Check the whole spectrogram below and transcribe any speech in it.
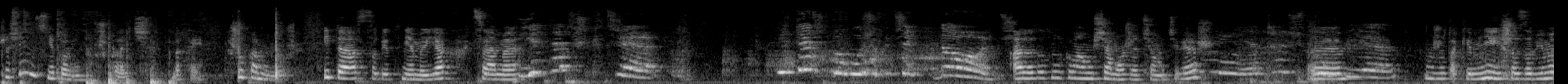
że się nic nie powinno przykleić. Okej, szukamy nóż. I teraz sobie tniemy jak chcemy. Ja też chcę. Ja też komuś chcę dać. Ale to tylko mamusia może ciąć, wiesz? Ja też Y, lubię. Może takie mniejsze zrobimy.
